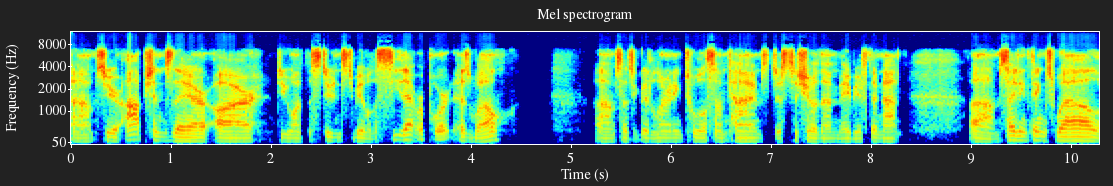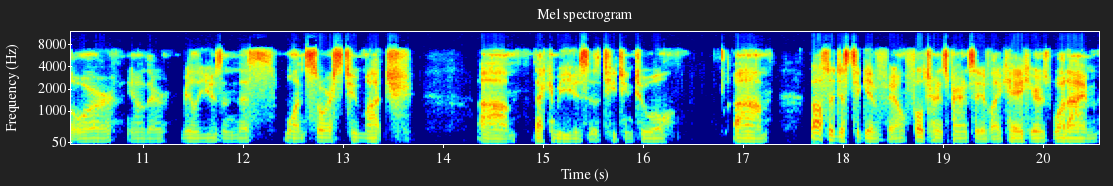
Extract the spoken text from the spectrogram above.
Um, so your options there are: do you want the students to be able to see that report as well? Um, so that's a good learning tool sometimes, just to show them maybe if they're not um, citing things well, or you know they're really using this one source too much. Um, that can be used as a teaching tool. Um, but also just to give you know, full transparency of like, hey, here's what I'm,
